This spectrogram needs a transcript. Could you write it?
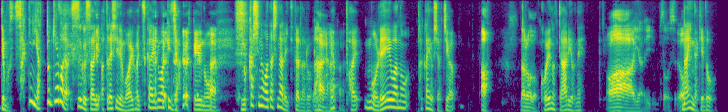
でも先にやっとけばすぐさ、新しいでも Wi-Fi 使えるわけじゃんとかいうのを、はい昔の私なら言ってただろうはいはいはいやっぱもう令和の高吉は違う。あ、なるほど。こういうのってあるよね。ああ、いや、そうですよ。ないんだけど、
